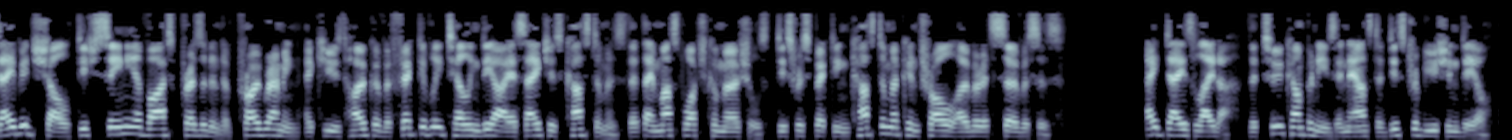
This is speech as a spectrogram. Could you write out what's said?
David Shull, Dish Senior Vice President of Programming, accused Hoak of effectively telling DISH's customers that they must watch commercials, disrespecting customer control over its services. Eight days later, the two companies announced a distribution deal.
